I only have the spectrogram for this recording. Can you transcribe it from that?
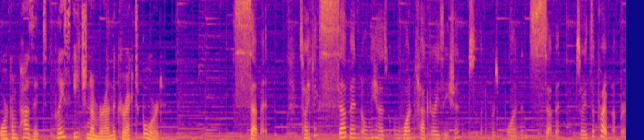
or composite. Place each number on the correct board. 7. So I think 7 only has one factorization, so the numbers 1 and 7. So it's a prime number.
